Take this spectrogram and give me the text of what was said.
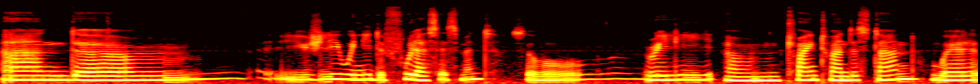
And um, usually we need a full assessment, so really um, trying to understand where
